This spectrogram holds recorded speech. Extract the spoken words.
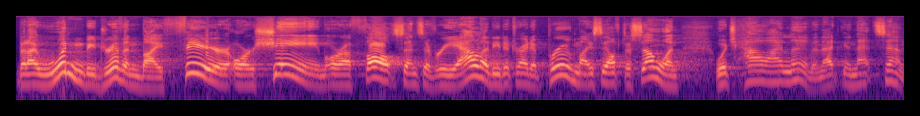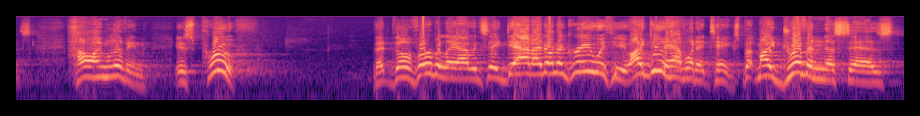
But I wouldn't be driven by fear or shame or a false sense of reality to try to prove myself to someone, which how I live in that, in that sense. How I'm living is proof that though verbally I would say, Dad, I don't agree with you. I do have what it takes. But my drivenness says,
